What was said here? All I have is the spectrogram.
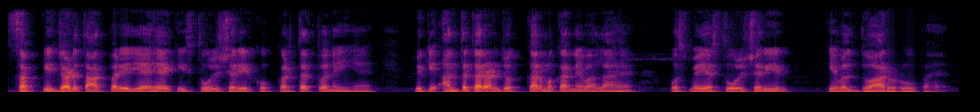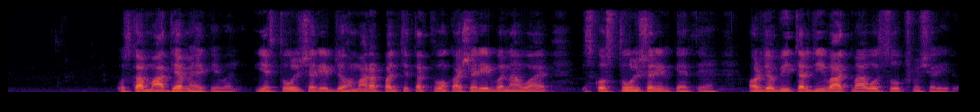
सबकी जड़ तात्पर्य यह है कि स्थूल शरीर को कर्तत्व नहीं है, क्योंकि अंतकरण जो कर्म करने वाला है, उसमें यह स्थूल शरीर केवल द्वार रूप है। उसका माध्यम है केवल। ये स्थूल शरीर जो हमारा पंच तत्वों का शरीर बना हुआ है, इसको स्थूल शरीर कहते हैं, और जो भीतर जीवात्मा है, वो सूक्ष्म शरीर।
